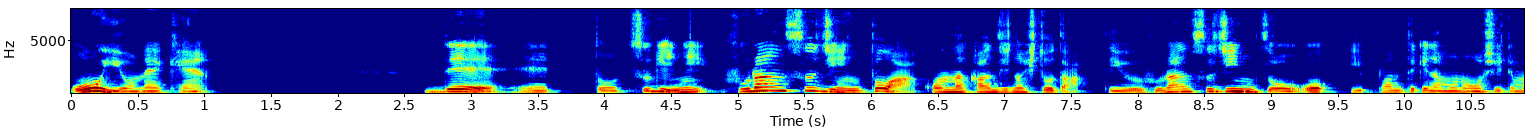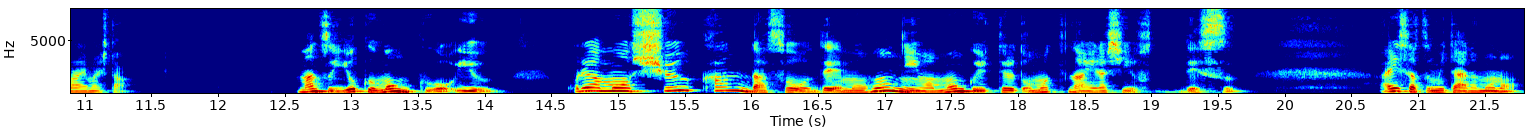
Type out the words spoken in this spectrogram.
多いよね、県。で、え、っと、次に、フランス人とはこんな感じの人だっていうフランス人像を一般的なものを教えてもらいました。まずよく文句を言う。これはもう習慣だそうで、もう本人は文句言ってると思ってないらしいです。挨拶みたいなもの。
